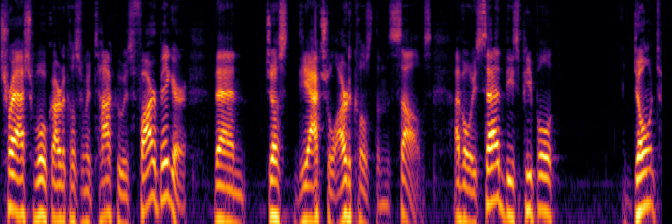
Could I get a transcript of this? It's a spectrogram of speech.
trash woke articles from Kotaku is far bigger than just the actual articles themselves. I've always said these people don't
